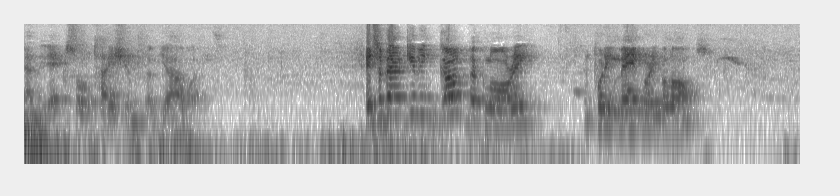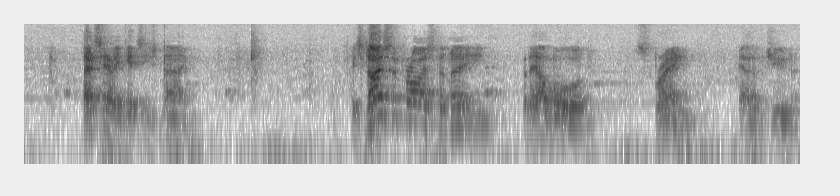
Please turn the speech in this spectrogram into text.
and the exaltation of Yahweh. It's about giving God the glory and putting man where he belongs. That's how he gets his name. It's no surprise to me that our Lord sprang out of Judah,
